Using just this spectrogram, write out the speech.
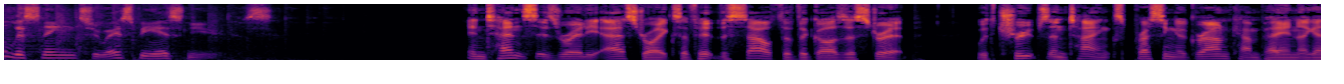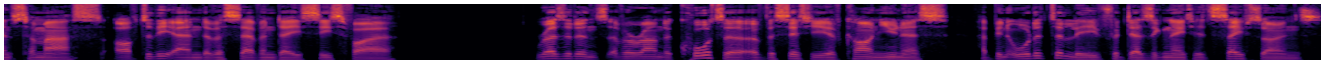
listening to SBS News. Intense Israeli airstrikes have hit the south of the Gaza Strip, with troops and tanks pressing a ground campaign against Hamas after the end of a seven day ceasefire. Residents of around a quarter of the city of Khan Younis have been ordered to leave for designated safe zones.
